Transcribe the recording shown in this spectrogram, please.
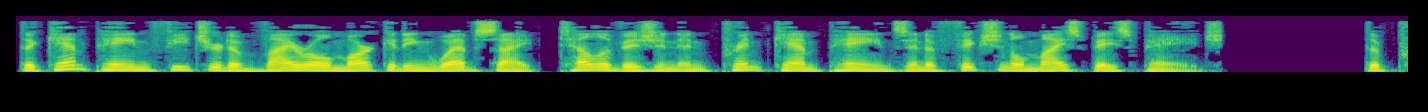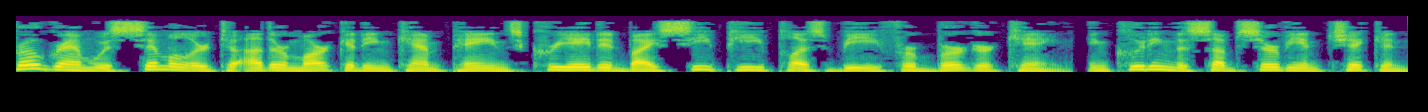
The campaign featured a viral marketing website, television and print campaigns and a fictional MySpace page. The program was similar to other marketing campaigns created by CP plus B for Burger King, including the Subservient Chicken,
